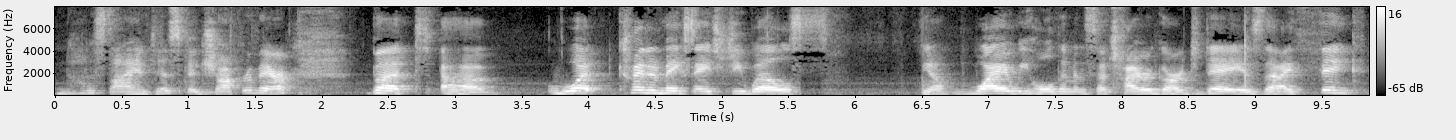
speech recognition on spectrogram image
not a scientist, big shocker there. But uh, what kind of makes H.G. Wells, you know, why we hold him in such high regard today is that I think,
